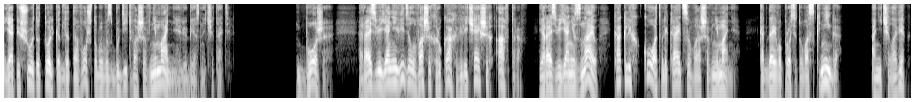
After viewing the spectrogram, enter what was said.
Я пишу это только для того, чтобы возбудить ваше внимание, любезный читатель. Боже, разве я не видел в ваших руках величайших авторов? И разве я не знаю, как легко отвлекается ваше внимание, когда его просит у вас книга, а не человек?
